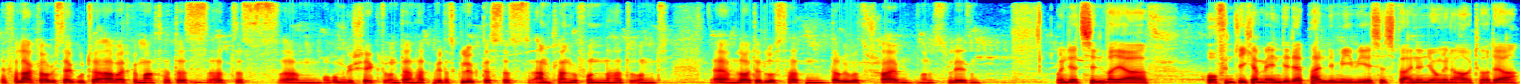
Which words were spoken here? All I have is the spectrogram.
der Verlag, glaube ich, sehr gute Arbeit gemacht hat, das, hat das ähm, rumgeschickt und dann hatten wir das Glück, dass das Anklang gefunden hat und ähm, Leute Lust hatten, darüber zu schreiben und es zu lesen. Und jetzt sind wir ja hoffentlich am Ende der Pandemie. Wie ist es für einen jungen Autor, der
